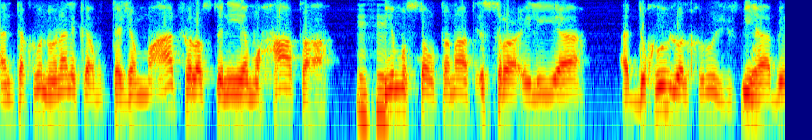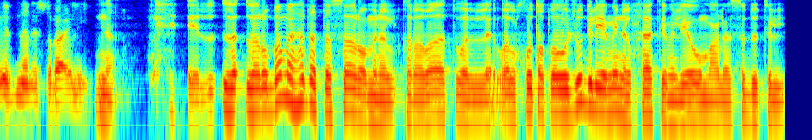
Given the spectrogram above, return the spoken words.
أن تكون هنالك تجمعات فلسطينية محاطة بمستوطنات إسرائيلية الدخول والخروج فيها بإذن إسرائيلي. نعم. لربما هذا التسارع من القرارات والخطط ووجود اليمين الحاكم اليوم على سدة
